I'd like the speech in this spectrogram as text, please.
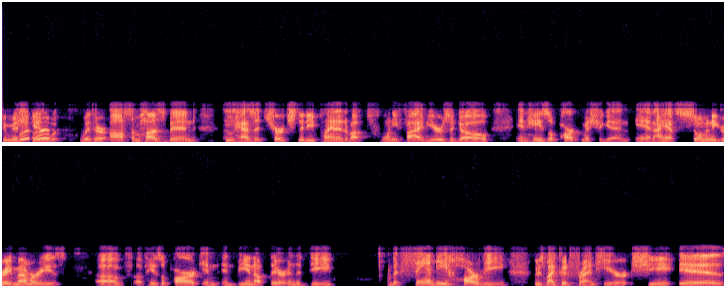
to Michigan w- with her awesome husband, who has a church that he planted about 25 years ago in Hazel Park, Michigan. And I have so many great memories of, of Hazel Park and, and being up there in the D. But Sandy Harvey, who's my good friend here, she is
